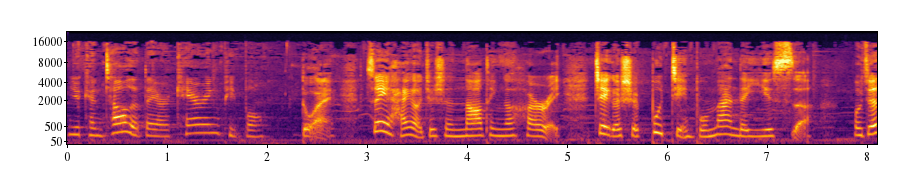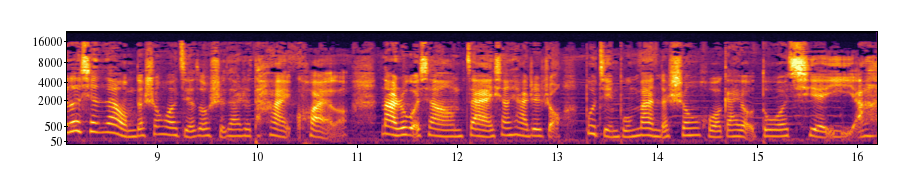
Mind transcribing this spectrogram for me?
You can tell that they are caring people. 对，所以还有就是 not in a hurry，这个是不紧不慢的意思。我觉得现在我们的生活节奏实在是太快了。那如果像在乡下这种不紧不慢的生活，该有多惬意呀！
